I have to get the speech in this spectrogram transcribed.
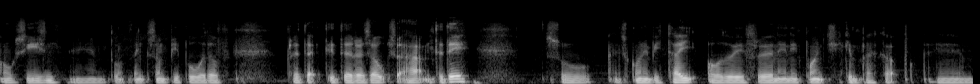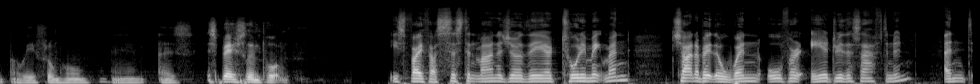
all season. I um, don't think some people would have predicted the results that happened today. So it's going to be tight all the way through, and any points you can pick up um, away from home um, is especially important. East Fife assistant manager there, Tony McMinn, chatting about the win over Airdrie this afternoon. And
